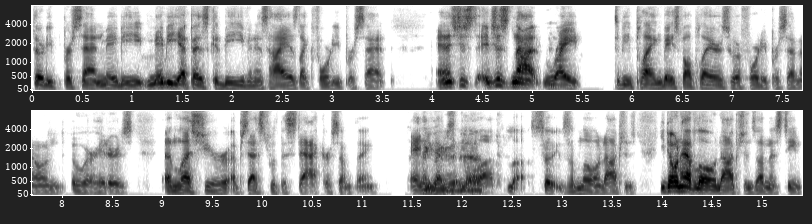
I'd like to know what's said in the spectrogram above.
30 percent. Maybe maybe Yepez could be even as high as like 40 percent. And it's just it's just not right to be playing baseball players who are 40% owned who are hitters unless you're obsessed with the stack or something and I you have some low, op- some low owned options you don't have low owned options on this team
